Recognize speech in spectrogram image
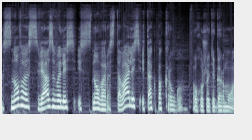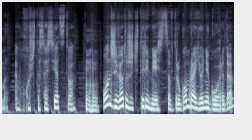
снова связывались и снова расставались, и так по кругу. Ох уж эти гормоны. Ох уж это соседство. Он живет уже 4 месяца в другом районе города,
